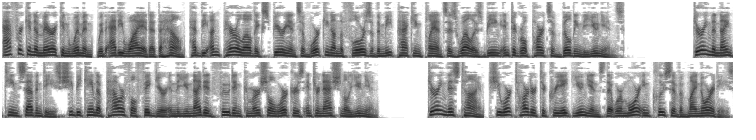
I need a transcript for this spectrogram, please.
African American women, with Addie Wyatt at the helm, had the unparalleled experience of working on the floors of the meatpacking plants as well as being integral parts of building the unions. During the 1970s she became a powerful figure in the United Food and Commercial Workers International Union. During this time, she worked harder to create unions that were more inclusive of minorities.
